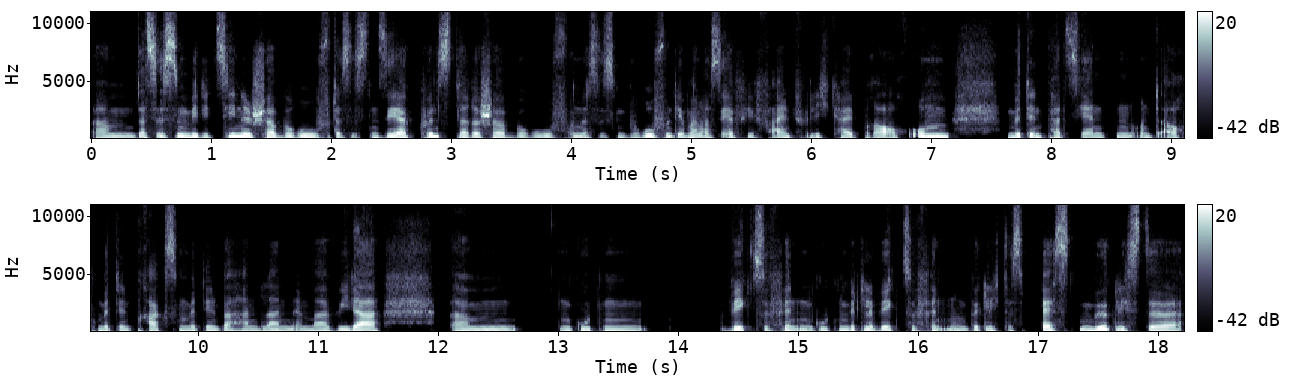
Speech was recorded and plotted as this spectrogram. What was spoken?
Ähm, das ist ein medizinischer Beruf, das ist ein sehr künstlerischer Beruf und das ist ein Beruf, in dem man auch sehr viel Feinfühligkeit braucht, um mit den Patienten und auch mit den Praxen, mit den Behandlern immer wieder ähm, einen guten Weg zu finden, einen guten Mittelweg zu finden, um wirklich das bestmöglichste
